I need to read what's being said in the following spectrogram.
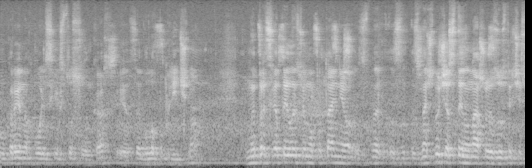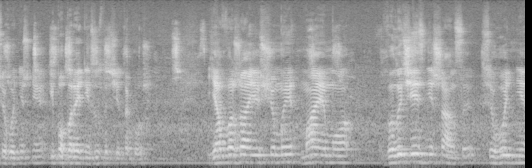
в україно-польських стосунках. Це було публічно. Ми присвятили цьому питанню значну частину нашої зустрічі сьогоднішньої і попередніх зустрічей також. Я вважаю, що ми маємо величезні шанси сьогодні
